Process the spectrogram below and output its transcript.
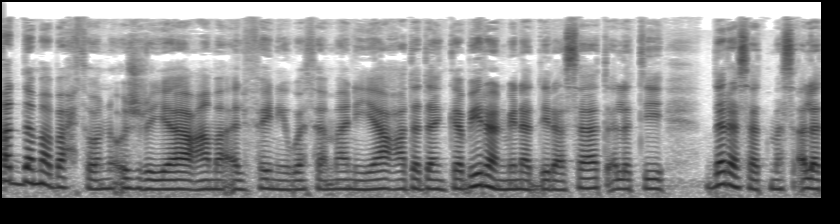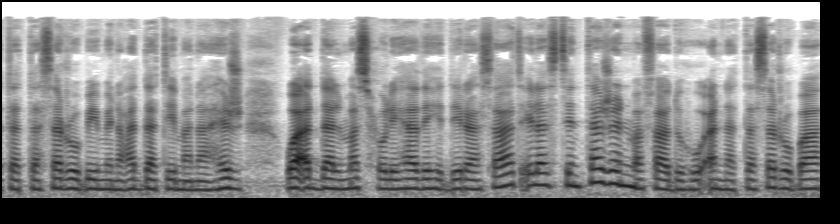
قدم بحث أجري عام 2008 عددا كبيرا من الدراسات التي درست مسألة التسرب من عدة مناهج وأدى المسح لهذه الدراسات إلى استنتاج مفاده أن التسرب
